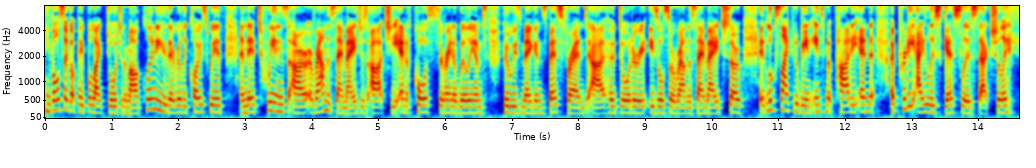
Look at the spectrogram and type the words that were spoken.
You've also got people like George and Amal Clooney, who they're really close with, and their twins are around the same age as Archie. And of course, Serena Williams, who is Meghan's best friend, uh, her daughter is also around the same age. So it looks like it'll be an intimate party and a pretty A list guest list, actually.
